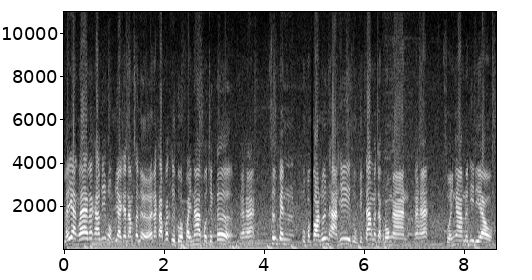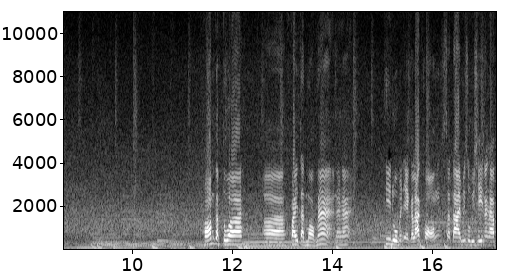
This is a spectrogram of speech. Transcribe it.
และอย่างแรกนะครับที่ผมอยากจะนำเสนอนะครับก็คือตัวไฟหน้าโปรเจคเตอร์นะฮะ ซึ่งเป็นอุปกรณ์พื้นฐานที่ถูกติดตั้งมาจากโรงงานนะฮะสวยงามเลยทีเดียว พร้อมกับตัวไฟตัดหมอกหน้านะฮะที่ดูเป็นเอกลักษณ์ของสไตล์มิ t ูบิชินะครับ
